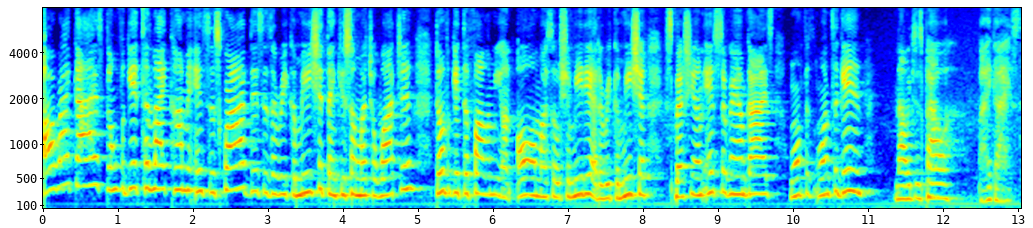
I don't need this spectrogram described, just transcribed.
All right, guys, don't forget to like, comment, and subscribe. This is Arika Misha. Thank you so much for watching. Don't forget to follow me on all my social media at Arika Misha, especially on Instagram, guys. Once, once again, knowledge is power. Bye, guys.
